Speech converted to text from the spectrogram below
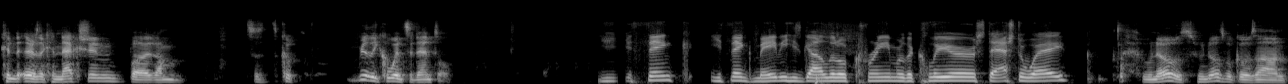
con- there's a connection, but I'm it's, it's co- really coincidental. You think you think maybe he's got a little cream or the clear stashed away? Who knows? Who knows what goes on?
